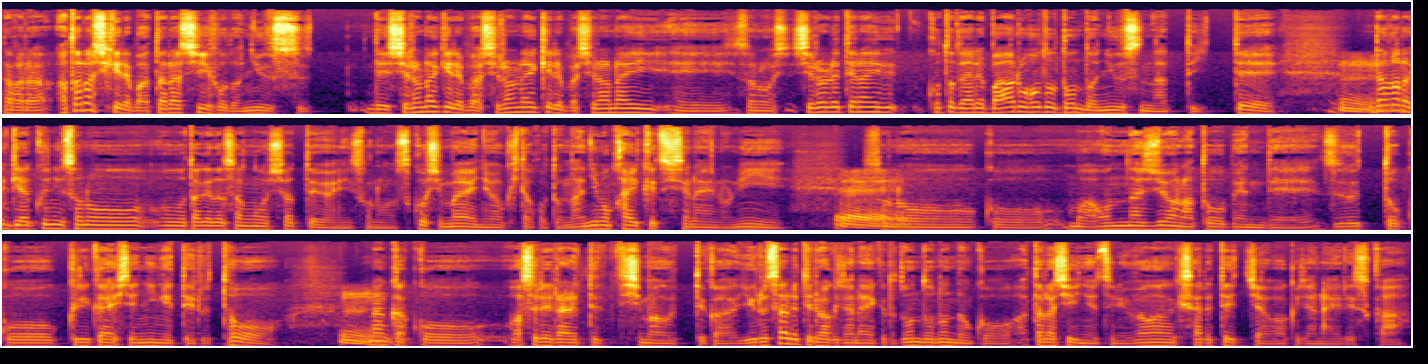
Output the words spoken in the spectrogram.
だから新しければ新しいほどニュースで知らなければ知らなければ知らない、えー、その知られてないことであればあるほどどんどんニュースになっていって、うん、だから逆にその武田さんがおっしゃったようにその少し前に起きたこと何も解決してないのに、えー、そのこうまあ同じような答弁でずっとこう繰り返して逃げてると、うん、なんかこう忘れられてしまうっていうか許されてるわけじゃないけどどんどんどんどんこう新しいニュースに上書きされていっちゃうわけじゃないですか。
